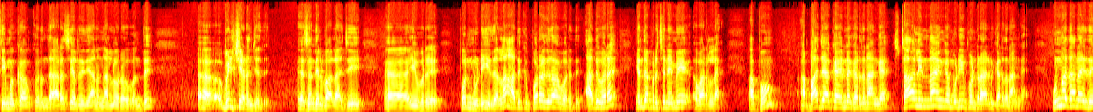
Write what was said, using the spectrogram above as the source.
திமுகவுக்கும் இருந்த அரசியல் ரீதியான நல்லுறவு வந்து வீழ்ச்சி அடைஞ்சது செந்தில் பாலாஜி இவர் பொன்முடி இதெல்லாம் அதுக்கு பிறகு தான் வருது. அதுவரை எந்த பிரச்சனையுமே வரல. அப்போ பாஜக என்ன கருதுனாங்க? ஸ்டாலின் தான் இங்கே முடிவு பண்ணுறாருன்னு கருதுனாங்க. உண்மைதானே இது?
